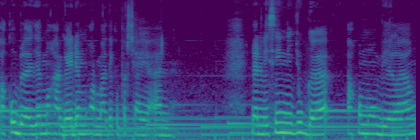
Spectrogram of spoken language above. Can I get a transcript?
aku belajar menghargai dan menghormati kepercayaan. Dan di sini juga aku mau bilang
